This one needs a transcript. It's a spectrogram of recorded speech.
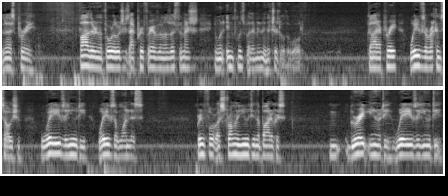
Let us pray. Father, in the authority of the Lord Jesus, I pray for everyone who's listening to the message and when influenced by them in the church of the world. God, I pray waves of reconciliation, waves of unity, waves of oneness. Bring forth a stronger unity in the body of Christ. Great unity, waves of unity.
